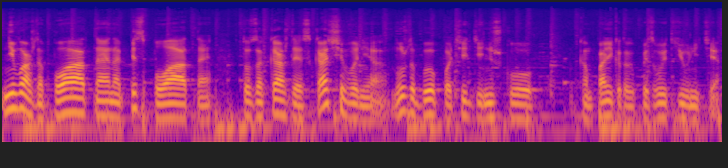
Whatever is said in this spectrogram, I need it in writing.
неважно, платная она, бесплатная, то за каждое скачивание нужно было платить денежку компании, которая производит Unity.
